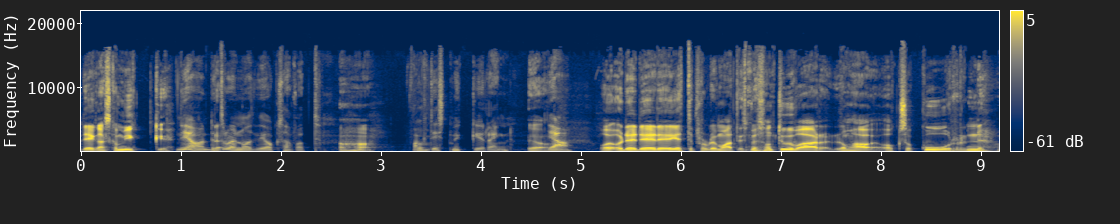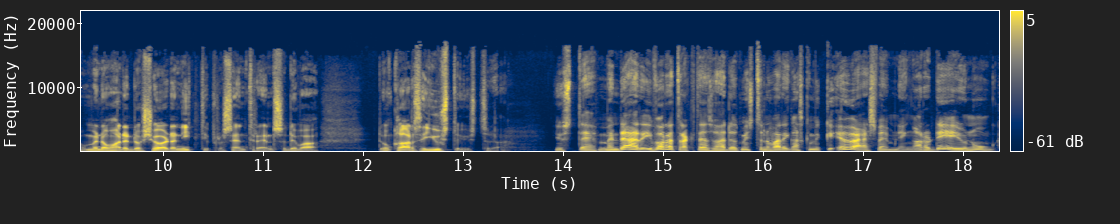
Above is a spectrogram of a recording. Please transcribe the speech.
Det är ganska mycket. Ja, det tror jag nog att vi också har fått. Aha. Faktiskt mycket regn. Ja. Ja. Och, och det, det, det är jätteproblematiskt. Men som tur var, de har också korn, men de hade då skördat 90 procent redan, så det var, de klarade sig just och just sådär. Just det. Men där i våra trakter så hade det åtminstone varit ganska mycket översvämningar. Och det är ju nog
